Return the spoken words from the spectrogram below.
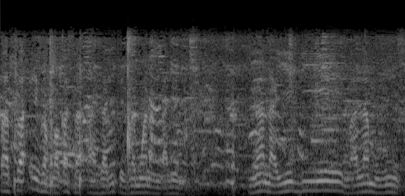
papa eva mwakasa azali mpenza mwana ngalema na nayebi ye malamu mingi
